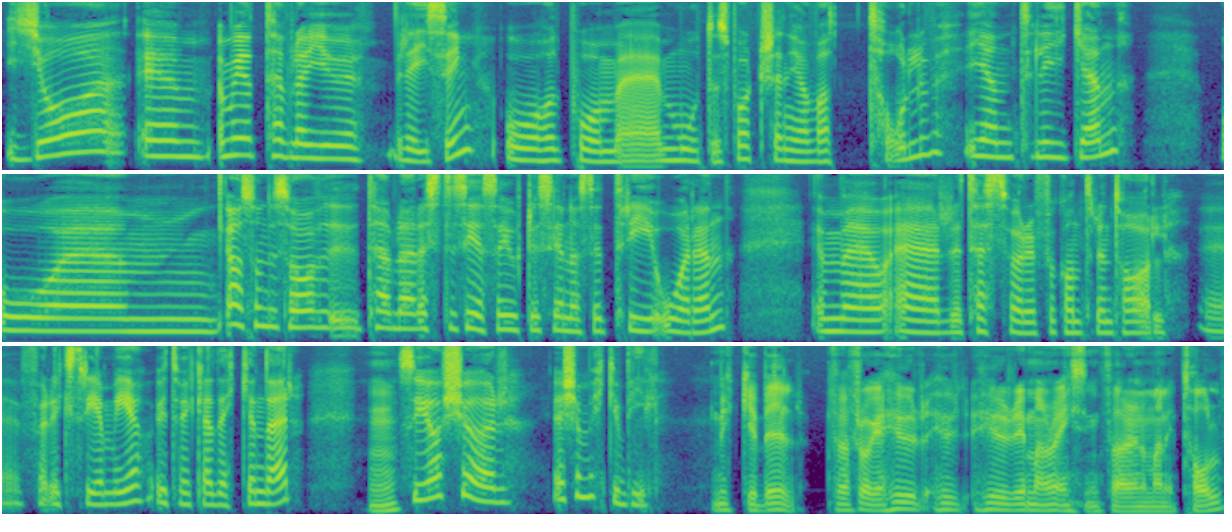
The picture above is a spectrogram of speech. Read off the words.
Ja, men jag tävlar ju racing och har hållit på med motorsport sedan jag var 12 egentligen. Och ehm, ja, som du sa, tävlar STCC har gjort det senaste tre åren. Med och är testförare för Continental eh, för Extrem E och utvecklar däcken där. Mm. Så jag kör, jag kör mycket bil. Mycket bil. Får jag fråga, hur, hur, hur är man racingförare när man är 12?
